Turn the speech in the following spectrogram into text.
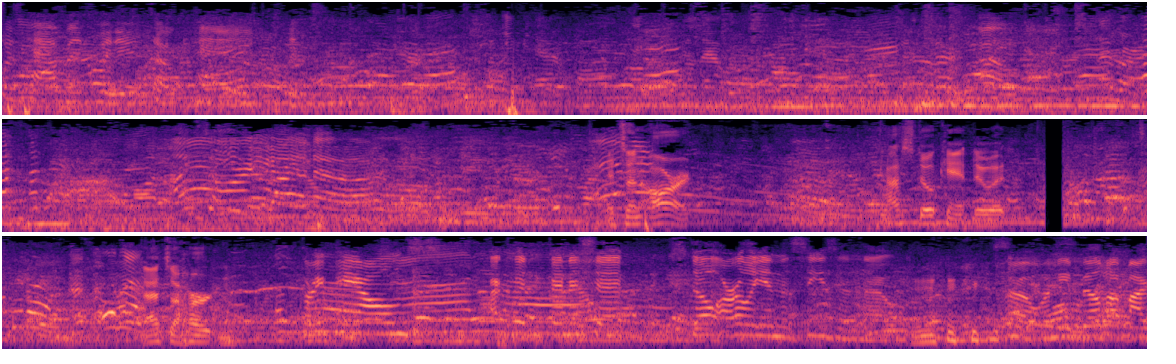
would happen, but it's okay. Oh. I'm sorry, I know. It's an art. I still can't do it. That's a hurting. Three pounds. I couldn't finish it. Still early in the season, though. so I need to build up my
